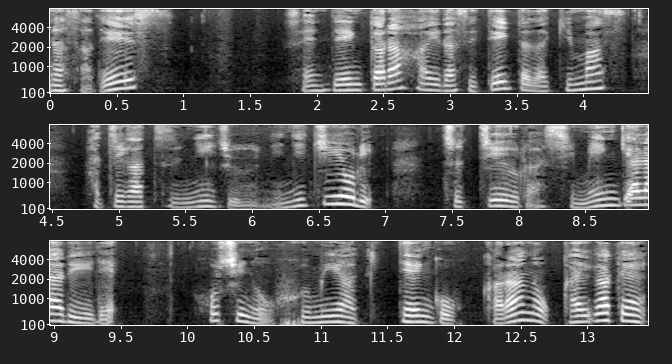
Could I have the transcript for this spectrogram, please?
ひなさです。宣伝から入らせていただきます。8月22日より土浦市民ギャラリーで星野文明天国からの絵画展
